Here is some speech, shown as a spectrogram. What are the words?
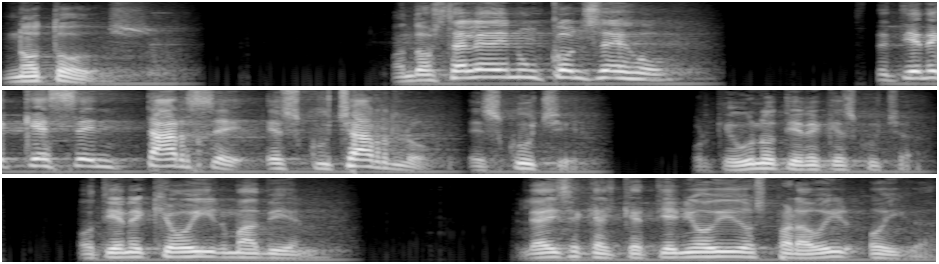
No todos. Cuando usted le den un consejo, Usted tiene que sentarse, escucharlo, escuche, porque uno tiene que escuchar, o tiene que oír más bien. Le dice que el que tiene oídos para oír, oiga.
